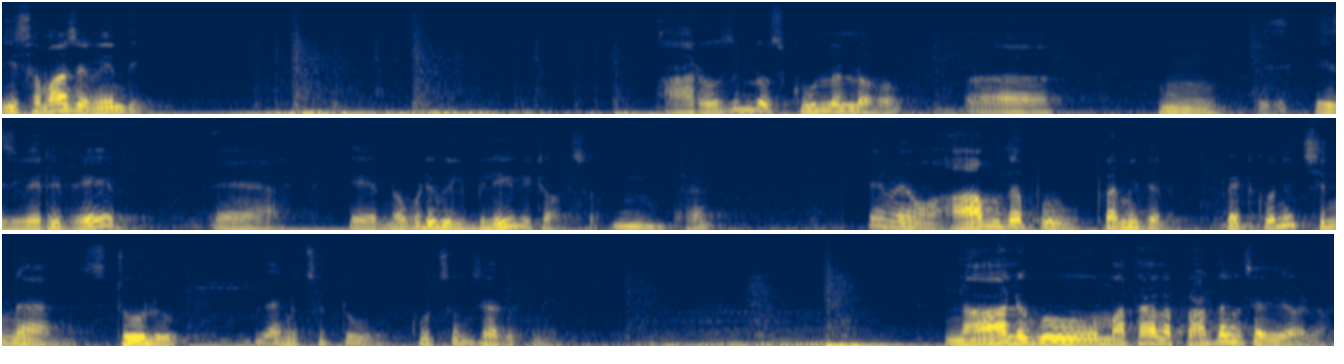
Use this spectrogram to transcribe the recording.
ఈ సమాజం ఏంది? ఆ రోజుల్లో స్కూళ్ళల్లో is very rare nobody will believe it also మేము ఆముదపు ప్రమిదలు పెట్టుకొని చిన్న స్టూలు దాని చుట్టూ కూర్చొని చదువుకునేది. నాలుగు మతాల ప్రార్థన చదివేవాళ్ళం.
